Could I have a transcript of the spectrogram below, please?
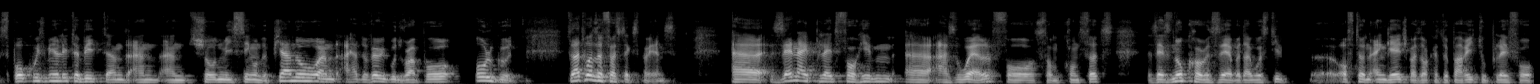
spoke with me a little bit and and and showed me sing on the piano, and I had a very good rapport, all good. So that was the first experience. Uh, then I played for him uh, as well for some concerts. There's no chorus there, but I was still uh, often engaged by the Orchestre de Paris to play for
